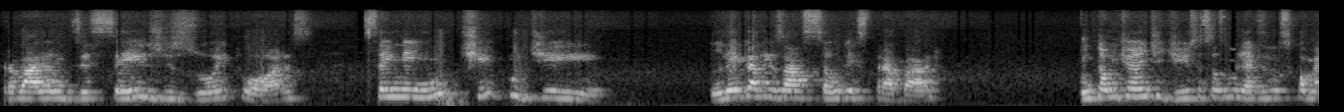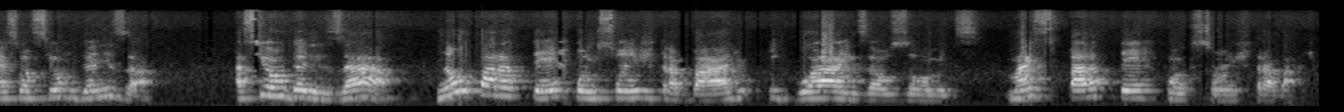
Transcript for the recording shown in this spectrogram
trabalham 16, 18 horas, sem nenhum tipo de legalização desse trabalho. Então, diante disso, essas mulheres elas começam a se organizar. A se organizar não para ter condições de trabalho iguais aos homens, mas para ter condições de trabalho.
